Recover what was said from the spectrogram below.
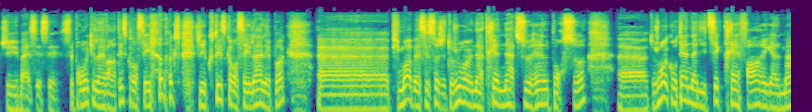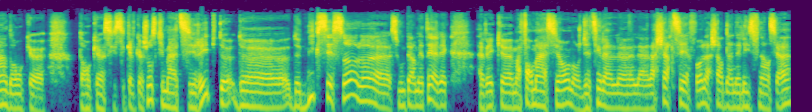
j'ai, ben, c'est pour moi qui l'ai inventé ce conseil-là. Donc, j'ai écouté ce conseil-là à l'époque. Euh, puis moi, ben, c'est ça. J'ai toujours un attrait naturel pour ça. Euh, toujours un côté analytique très fort également. Donc, donc, euh, c'est quelque chose qui m'a attiré. Puis de, de, de, mixer ça, là, euh, si vous me permettez, avec, avec euh, ma formation, dont je détiens la, la, la charte CFA, la charte d'analyse financière,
